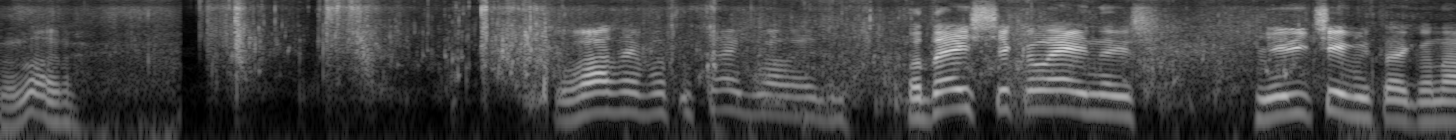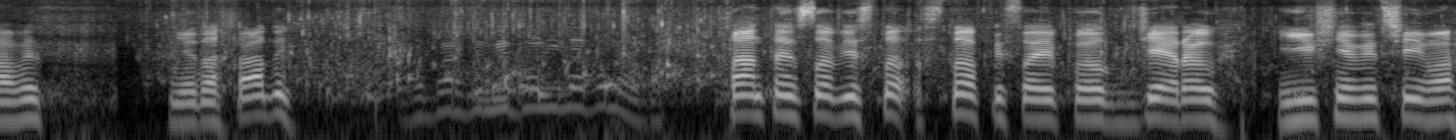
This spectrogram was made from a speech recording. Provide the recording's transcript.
No dobra. Uważaj, bo tu cegła leży. Podejście kolejne już. Nie liczymy tego nawet. Nie dasz rady? Za bardzo mnie boli lewo noga. Tamten sobie sto, stopy sobie pooddzierał i już nie wytrzyma.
